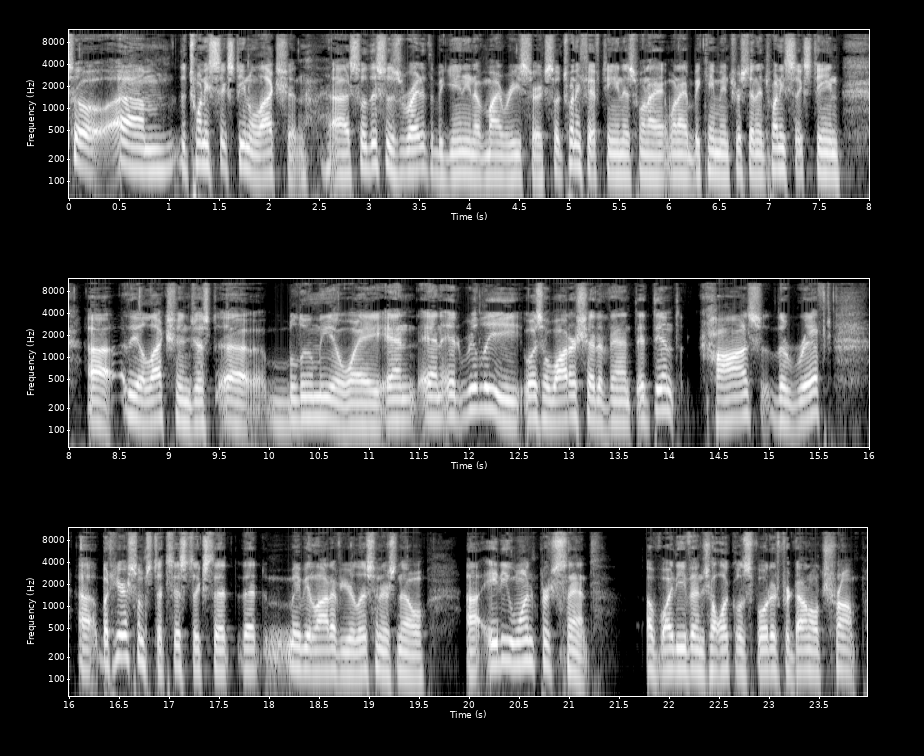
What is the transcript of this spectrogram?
So um, the 2016 election. Uh, so this is right at the beginning of my research. So 2015 is when I when I became interested. In 2016, uh, the election just uh, blew me away, and and it really was a watershed event. It didn't cause the rift, uh, but here are some statistics that that maybe a lot of your listeners know. 81 uh, percent of white evangelicals voted for Donald Trump,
